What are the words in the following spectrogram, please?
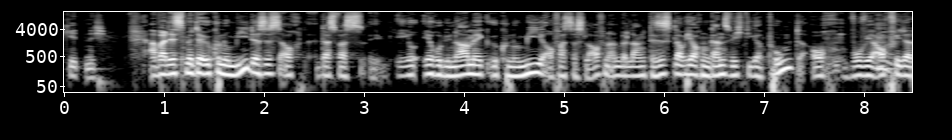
geht nicht. Aber das mit der Ökonomie, das ist auch das, was Aer- Aerodynamik, Ökonomie, auch was das Laufen anbelangt, das ist, glaube ich, auch ein ganz wichtiger Punkt, auch wo wir auch wieder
